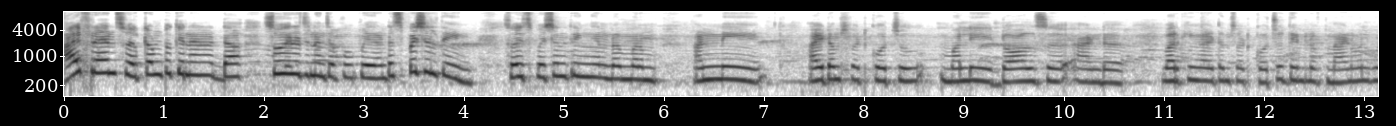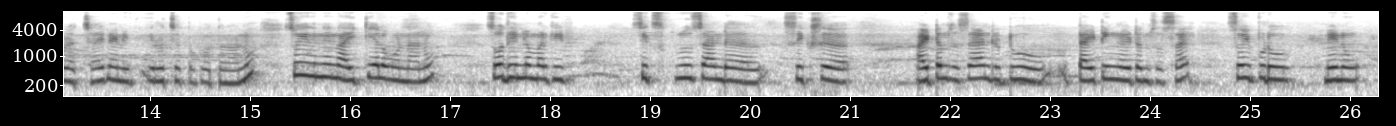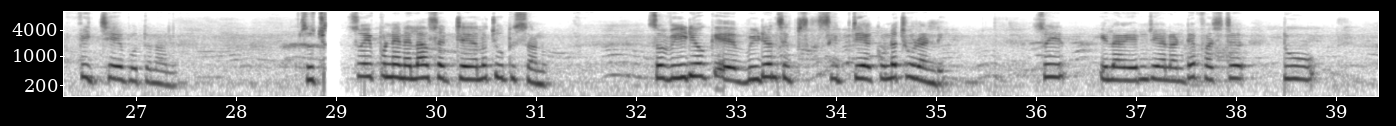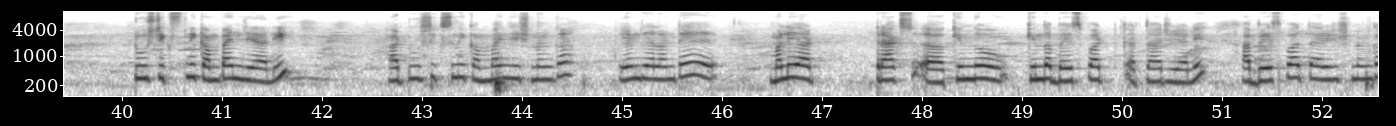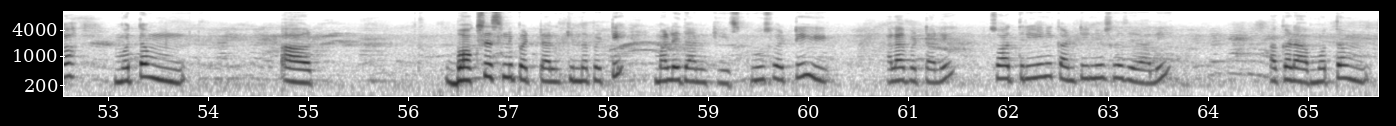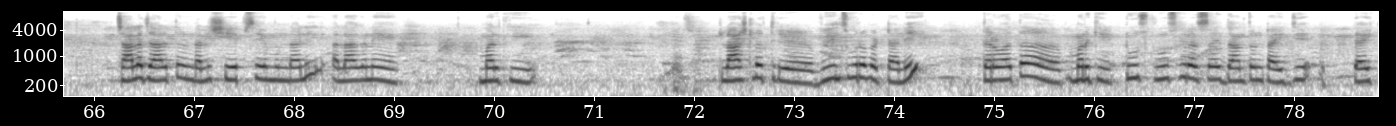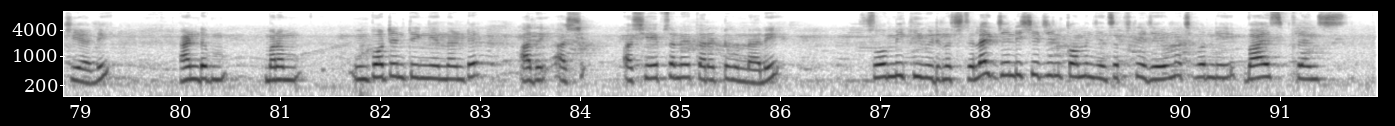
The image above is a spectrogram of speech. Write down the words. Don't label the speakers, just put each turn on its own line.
Hi friends welcome to Kiran Adda so ఈరోజు నేను చెప్పబోయేది అంటే స్పెషల్ థింగ్ సో ఈ స్పెషల్ థింగ్ ఏంటంటే మనం అన్ని ఐటమ్స్ పెట్టుకోవచ్చు. మళ్ళీ డాల్స్ అండ్ వర్కింగ్ ఐటమ్స్ పెట్టుకోవచ్చు. దీంట్లో మాన్యువల్ కూడా వచ్చాయి. నేను ఈరోజు చెప్పబోతున్నాను. సో ఇది నేను ఐకేలో కొన్నాను. సో దీంట్లో మనకి six screws and six items వస్తాయి అండ్ టూ టైటింగ్ ఐటమ్స్ వస్తాయి. సో ఇప్పుడు నేను ఫిట్ చేయబోతున్నాను. సో చూ- సో ఇప్పుడు నేను ఎలా సెట్ చేయాలో చూపిస్తాను. సో వీడియోకి వీడియోని స్కిప్ స్కిప్ చేయకుండా చూడండి. సో ఇలా ఏం చేయాలంటే ఫస్ట్ టూ టూ స్టిక్స్ని కంబైన్ చేయాలి. ఆ టూ స్టిక్స్ని కంబైన్ చేసినాక ఏం చేయాలంటే మళ్ళీ ఆ ట్రాక్స్ కింద కింద బేస్ పార్ట్ తయారు చేయాలి. ఆ బేస్ పార్ట్ తయారు చేసినాక మొత్తం ఆ బాక్సెస్ని పెట్టాలి కింద పెట్టి మళ్ళీ దానికి స్క్రూస్ పెట్టి అలా పెట్టాలి. సో ఆ త్రీని కంటిన్యూస్గా చేయాలి. అక్కడ మొత్తం చాలా జాగ్రత్తగా ఉండాలి. షేప్స్ ఏమి ఉండాలి అలాగనే మనకి లాస్ట్లో త్రీ వీల్స్ కూడా పెట్టాలి. తర్వాత మనకి టూ స్క్రూస్ కూడా వస్తాయి. దాంతో టైట్ చే టైట్ చేయాలి. అండ్ మనం ఇంపార్టెంట్ థింగ్ ఏంటంటే అది ఆ షే- ఆ షేప్స్ అనేది కరెక్ట్గా ఉండాలి. సో మీకు ఈ వీడియో నచ్చితే లైక్ చేయండి షేర్ చేయండి కామెంట్ చేయండి సబ్స్క్రైబ్ చేయండి మర్చిపోండి బాయ్ ఫ్రెండ్స్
